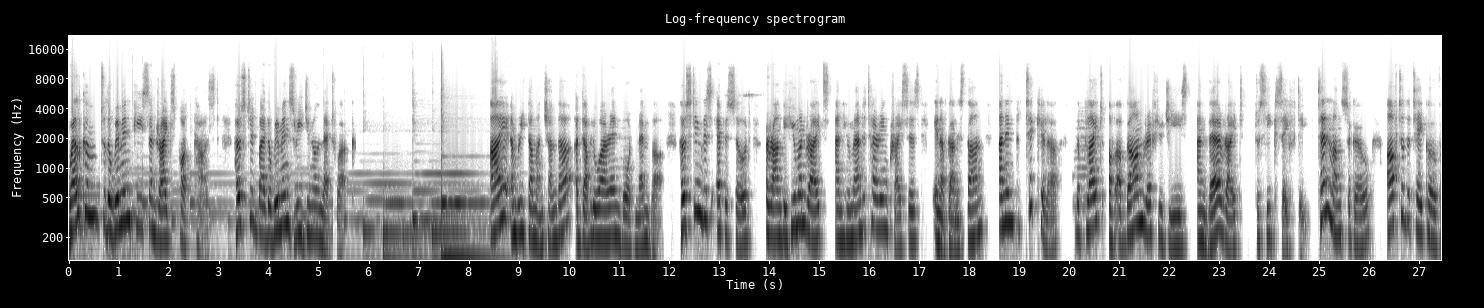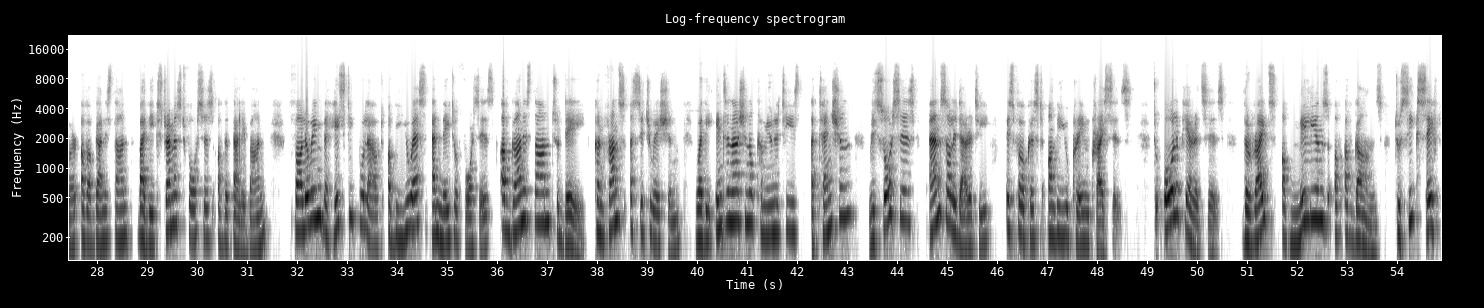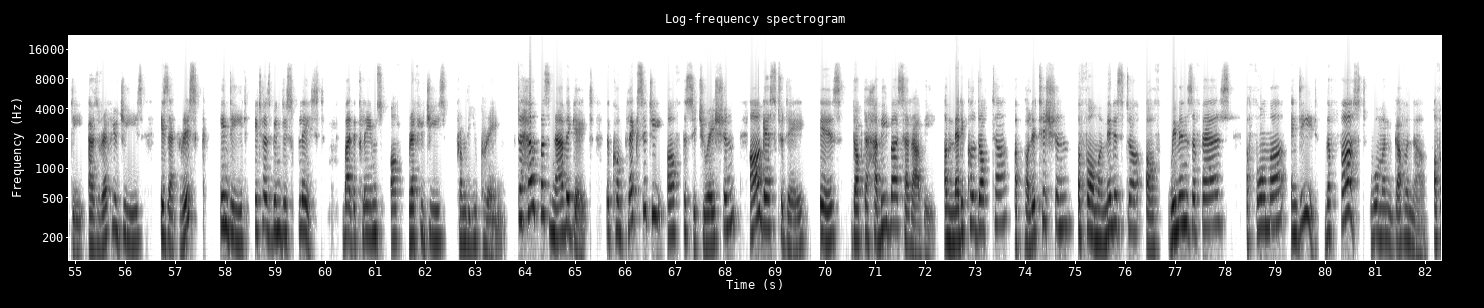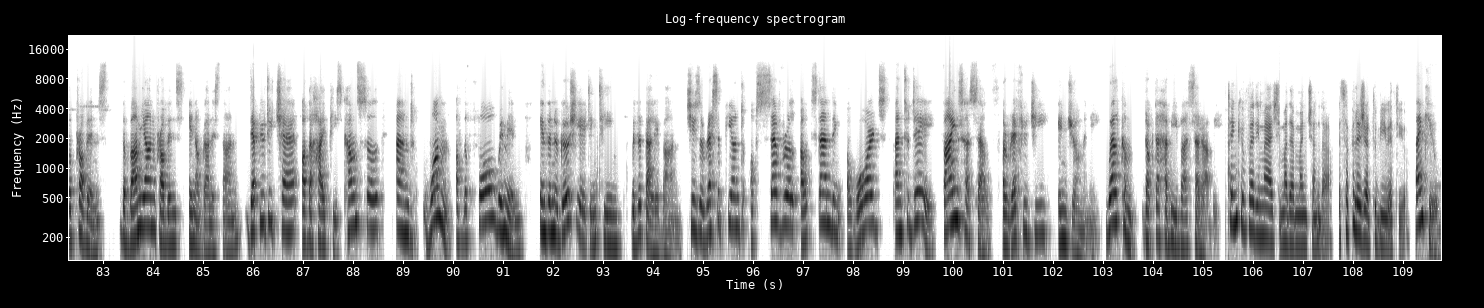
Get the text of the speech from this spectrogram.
Welcome to the Women, Peace and Rights podcast, hosted by the Women's Regional Network. I am Rita Manchanda, a WRN board member, hosting this episode around the human rights and humanitarian crisis in Afghanistan, and in particular, the plight of Afghan refugees and their right to seek safety. 10 months ago, after the takeover of Afghanistan by the extremist forces of the Taliban, following the hasty pullout of the US and NATO forces, Afghanistan today confronts a situation where the international community's attention, resources, and solidarity is focused on the Ukraine crisis. To all appearances, the rights of millions of Afghans to seek safety as refugees is at risk. Indeed, it has been displaced by the claims of refugees from the Ukraine. To help us navigate the complexity of the situation, our guest today is Dr. Habiba Sarabi, a medical doctor, a politician, a former minister of women's affairs, a former, indeed, the first woman governor of a province, the Bamiyan province in Afghanistan, deputy chair of the High Peace Council, and one of the four women in the negotiating team with the Taliban. She's a recipient of several outstanding awards and today finds herself a refugee in Germany. Welcome, Dr. Habiba Sarabi. Thank you very much, Madam Manchanda. It's a pleasure to be with you. Thank you.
